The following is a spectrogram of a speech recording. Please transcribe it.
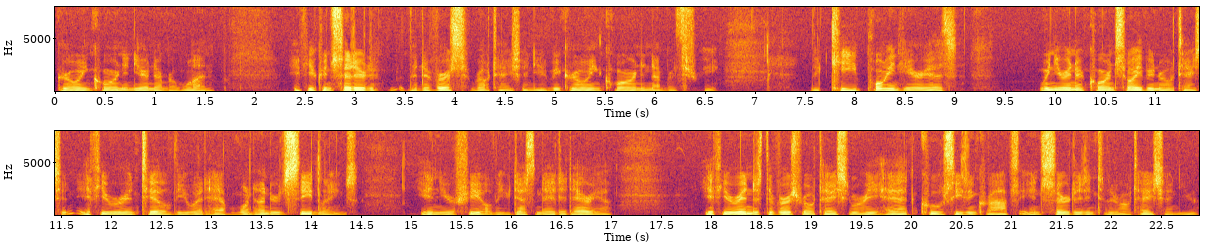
growing corn in year number one. If you considered the diverse rotation, you'd be growing corn in number three. The key point here is when you're in a corn soybean rotation, if you were in tilled, you would have 100 seedlings in your field, your designated area. If you're in this diverse rotation where you had cool season crops inserted into the rotation, you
